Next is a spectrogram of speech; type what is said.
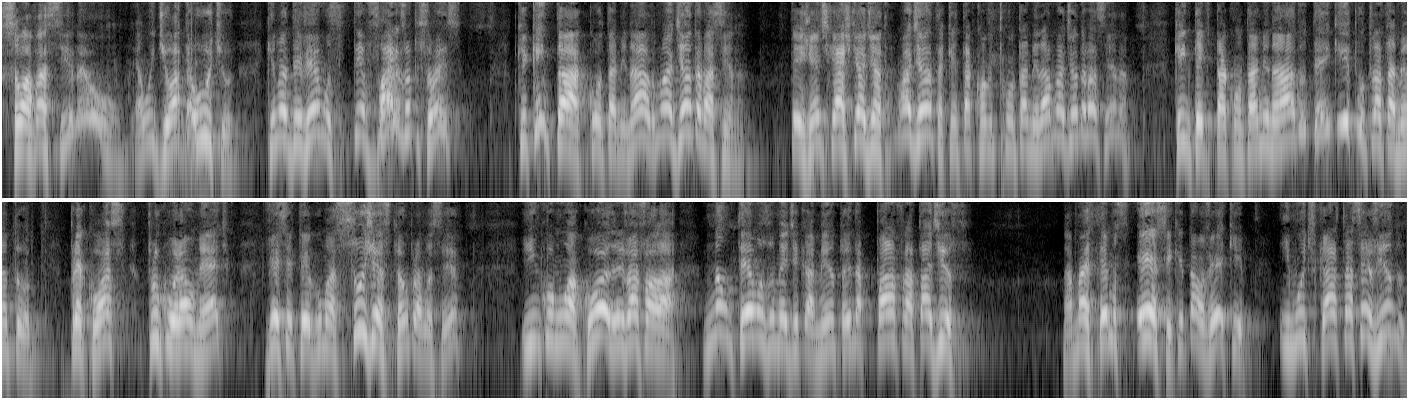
só a vacina é um, é um idiota útil, que nós devemos ter várias opções. Porque quem está contaminado, não adianta a vacina. Tem gente que acha que adianta. Não adianta. Quem está contaminado, não adianta a vacina. Quem tem que estar tá contaminado tem que ir para o tratamento precoce, procurar um médico, ver se tem alguma sugestão para você. E em comum acordo, ele vai falar: não temos um medicamento ainda para tratar disso. Mas temos esse que talvez, que em muitos casos está servindo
